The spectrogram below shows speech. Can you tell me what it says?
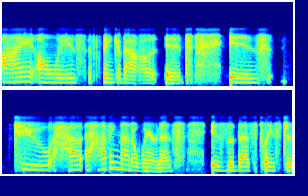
I always think about it is to ha- having that awareness is the best place to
